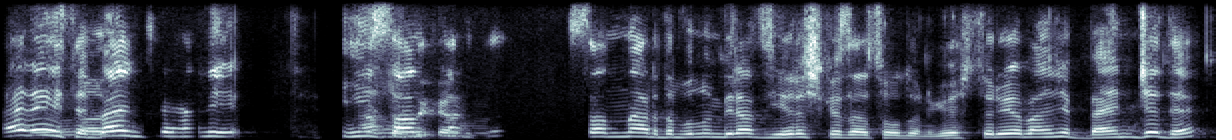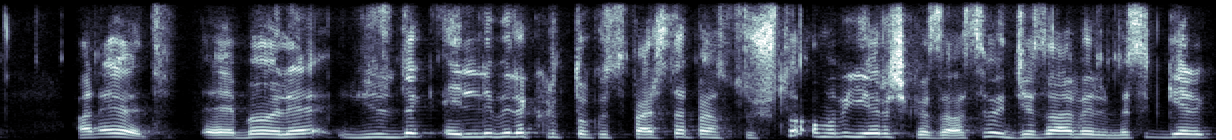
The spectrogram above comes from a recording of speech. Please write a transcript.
Her neyse bence hani insanlar insanlar da bunun biraz yarış kazası olduğunu gösteriyor bence. Bence de hani evet e, böyle yüzde 51'e 49 Verstappen suçlu ama bir yarış kazası ve ceza verilmesi gerek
